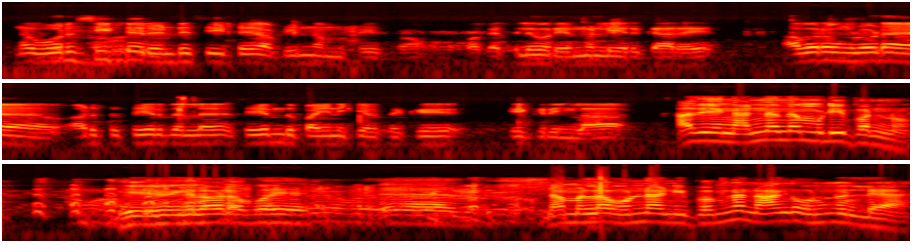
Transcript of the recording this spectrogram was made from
இந்த ஒரு சீட்டு ரெண்டு சீட்டு அப்படின்னு நம்ம பேசுறோம். உங்க பக்கத்துலயே ஒரு எம்எல்ஏ இருக்காரு. அவர் உங்களோட அடுத்த தேர்தல்ல சேர்ந்து பயணிக்கிறதுக்கு கேக்குறீங்களா? அது எங்க அண்ணன் தான் முடிவு பண்ணும் இவங்களோட போய் நம்ம எல்லாம் ஒண்ணா நிப்போம்னா நாங்க ஒண்ணும் இல்ல.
